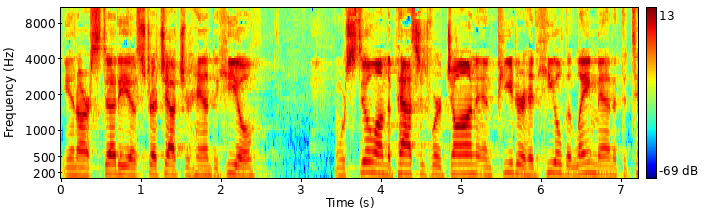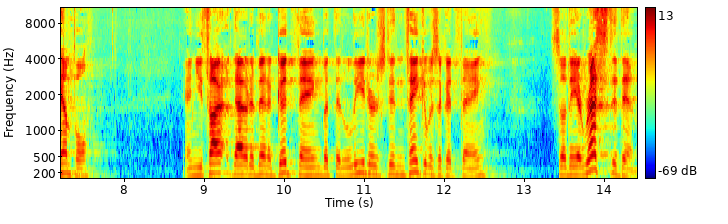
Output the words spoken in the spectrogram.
in our study of Stretch Out Your Hand to Heal. And we're still on the passage where John and Peter had healed a lame man at the temple. And you thought that would have been a good thing, but the leaders didn't think it was a good thing. So they arrested them.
